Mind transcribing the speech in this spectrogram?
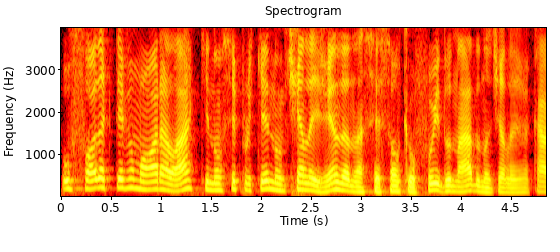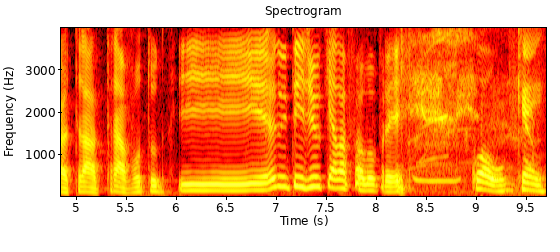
O foda é que teve uma hora lá que não sei porquê, não tinha legenda na sessão que eu fui, do nada não tinha legenda. Cara, tra- travou tudo. E eu não entendi o que ela falou pra ele. Qual? Quem?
